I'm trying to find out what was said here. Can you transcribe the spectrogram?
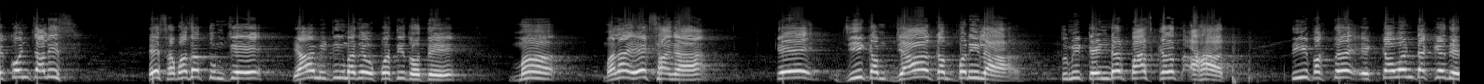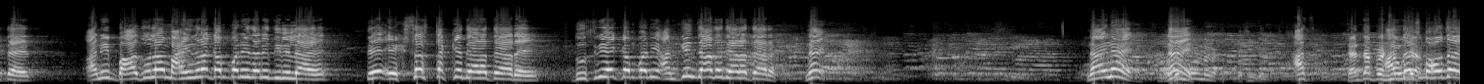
एकोणचाळीस हे सभासद तुमचे या मीटिंगमध्ये उपस्थित होते. मग मला एक सांगा की जी कं ज्या कंपनीला तुम्ही टेंडर पास करत आहात ती फक्त एक्कावन्न टक्के देत आहेत आणि बाजूला महिंद्रा कंपनी त्यांनी दिलेलं आहे ते एकसष्ट टक्के द्यायला तयार आहे. दुसरी एक कंपनी आणखीन जास्त द्यायला तयार नाही. नाही नाही नाही. अध्यक्ष. महोदय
